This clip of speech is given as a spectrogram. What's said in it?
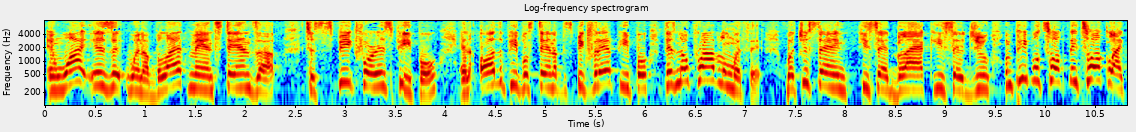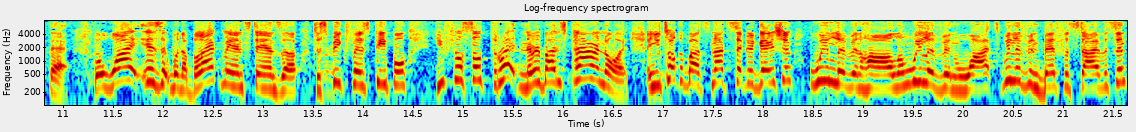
And why is it when a black man stands up to speak for his people and other people stand up to speak for their people, there's no problem with it? But you're saying he said black, he said Jew. When people talk, they talk like that. But why is it when a black man stands up to speak for his people, you feel so threatened? Everybody's paranoid. And you talk about it's not segregation. We live in Harlem, we live in Watts, we live in Bedford Stuyvesant.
